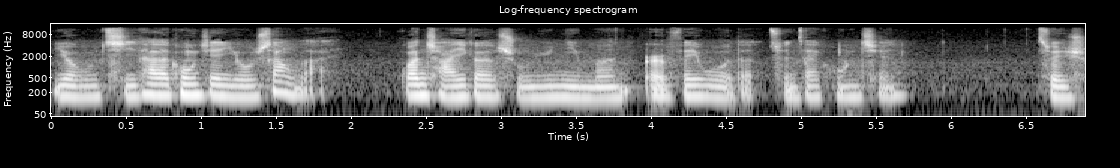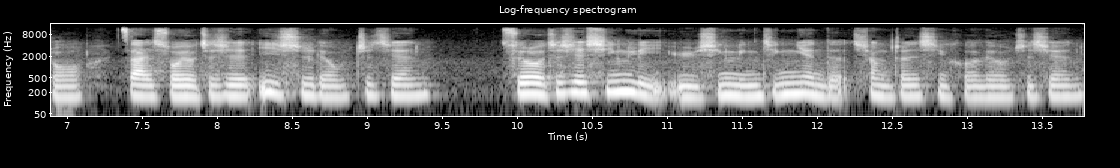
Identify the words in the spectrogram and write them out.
由其他的空间游上来，观察一个属于你们而非我的存在空间。所以说，在所有这些意识流之间，所有这些心理与心灵经验的象征性河流之间，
